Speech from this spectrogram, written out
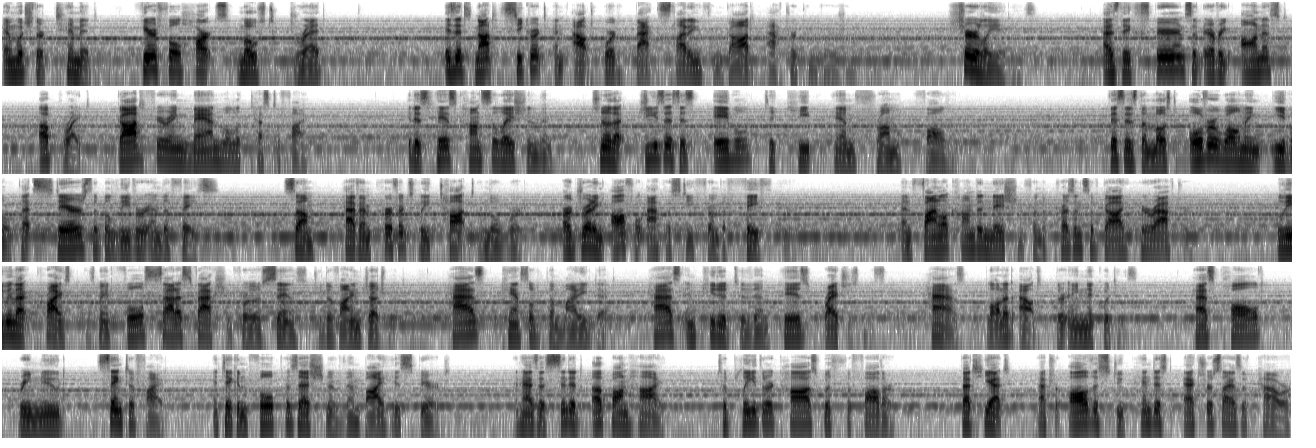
and which their timid, fearful hearts most dread? Is it not secret and outward backsliding from God after conversion? Surely it is, as the experience of every honest, upright, God fearing man will testify. It is his consolation, then, to know that Jesus is able to keep him from falling. This is the most overwhelming evil that stares the believer in the face. Some have imperfectly taught in the Word, are dreading awful apostasy from the faith here, and final condemnation from the presence of God hereafter, believing that Christ has made full satisfaction for their sins to divine judgment, has canceled the mighty debt, has imputed to them his righteousness, has blotted out their iniquities, has called, renewed, sanctified, and taken full possession of them by his Spirit, and has ascended up on high to plead their cause with the Father, that yet, after all this stupendous exercise of power,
